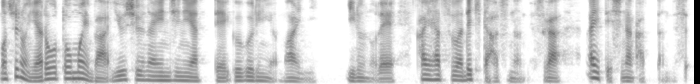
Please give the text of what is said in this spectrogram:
もちろんやろうと思えば優秀なエンジニアって Google には周りにいるので、開発はできたはずなんですが、あえてしなかったんです。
